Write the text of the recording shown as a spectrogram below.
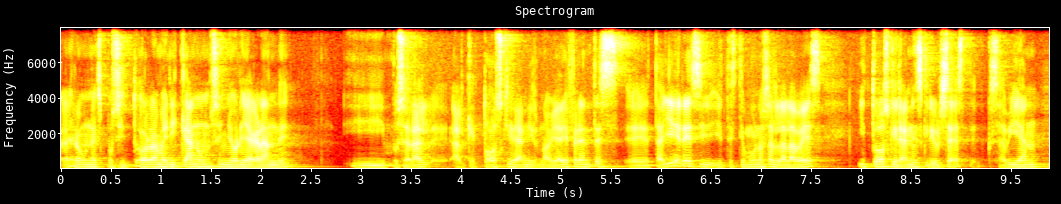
Era un expositor americano, un señor ya grande, y pues era al, que todos querían ir. No había diferentes eh, talleres y, y, testimonios a la vez y todos querían inscribirse a este. Sabían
